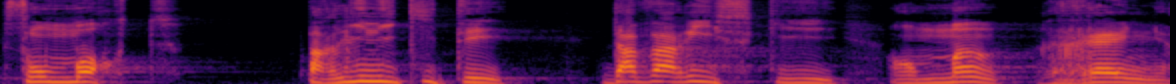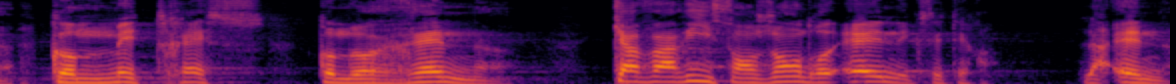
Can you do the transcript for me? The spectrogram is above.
sont mortes par l'iniquité d'avarice qui en main règne comme maîtresse, comme reine, qu'avarice engendre haine, etc. La haine,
